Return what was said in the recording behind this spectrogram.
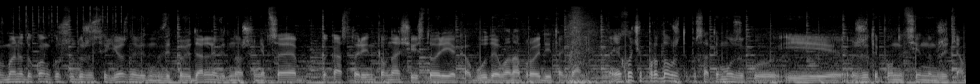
В мене до конкурсу дуже серйозне від- відповідальне відношення. Це така сторінка в нашій історії, яка буде, вона пройде і так далі. Я хочу продовжити писати музику і жити повноцінним життям.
